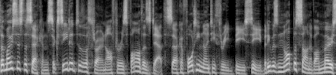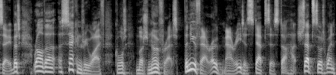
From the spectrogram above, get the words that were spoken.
Thutmosis II succeeded to the throne after his father's death circa 1493 BC, but he was not the son of Ahmose but rather a secondary wife called Mutnofret. The new pharaoh married his stepsister Hatshepsut when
